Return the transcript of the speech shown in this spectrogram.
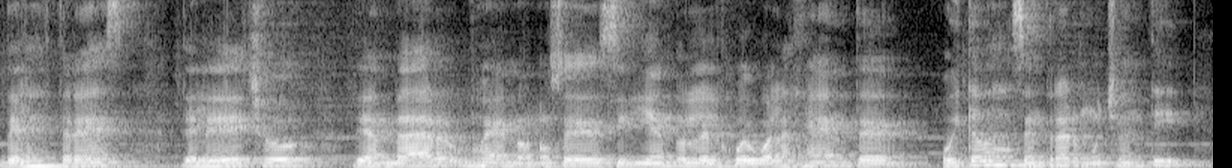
del estrés, del hecho de andar, bueno, no sé, siguiéndole el juego a la gente. Hoy te vas a centrar mucho en ti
